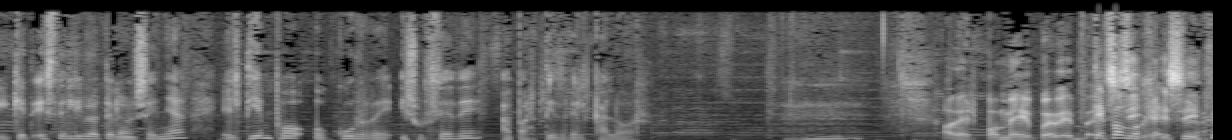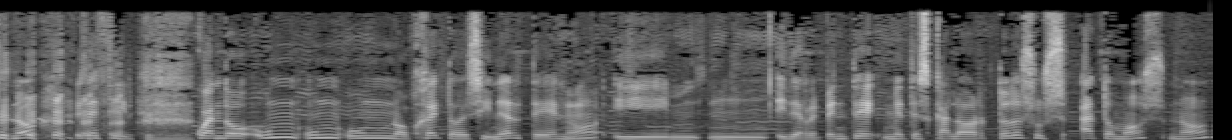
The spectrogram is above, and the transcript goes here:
y que este libro te lo enseña, el tiempo ocurre y sucede a partir del calor. A ver, ponme. pues, Te pongo sigue, ejemplos, sí. ¿no? Es decir, cuando un, un, un objeto es inerte, ¿no? Y, mm, y de repente metes calor, todos sus átomos, ¿no?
